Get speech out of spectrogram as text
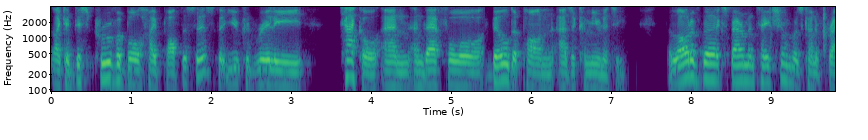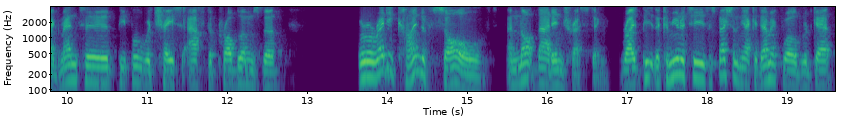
like a disprovable hypothesis that you could really tackle and, and therefore build upon as a community. A lot of the experimentation was kind of fragmented. People would chase after problems that were already kind of solved and not that interesting, right? The communities, especially in the academic world, would get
